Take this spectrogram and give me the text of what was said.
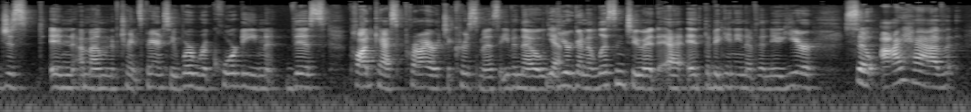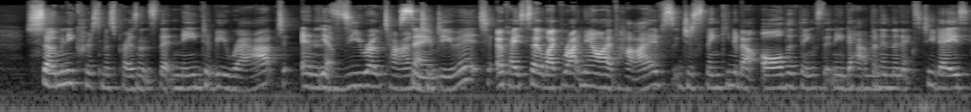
just in a moment of transparency, we're recording this podcast prior to Christmas, even though Yeah. you're going to listen to it at, at the beginning of the new year. So I have so many Christmas presents that need to be wrapped and Yep. zero time to do it. Okay, so like right now I have hives just thinking about all the things that need to happen mm-hmm. in the next 2 days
